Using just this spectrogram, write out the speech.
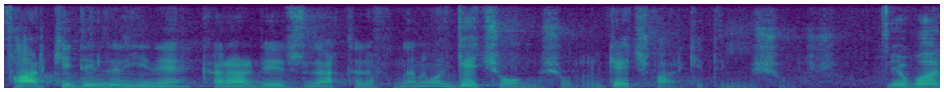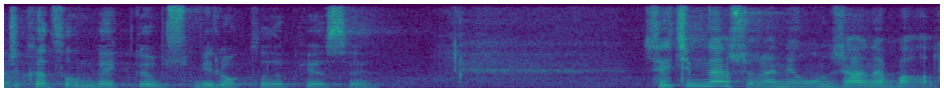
fark edilir yine karar vericiler tarafından ama geç olmuş olur, geç fark edilmiş olur. Yabancı katılım bekliyor musun bir noktada piyasaya? Seçimden sonra ne olacağına bağlı.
